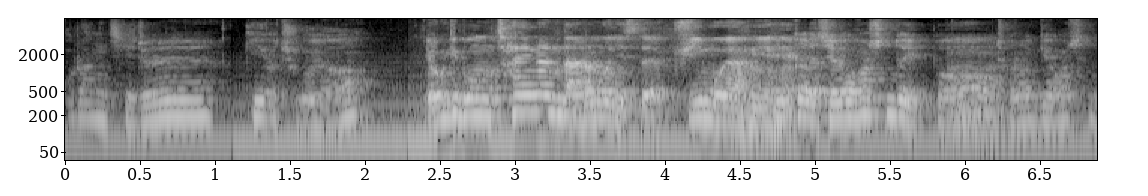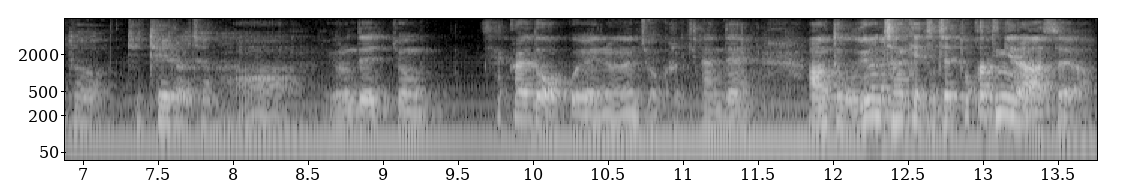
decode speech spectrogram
꼬랑지를 끼워주고요. 여기 보면 차이는 나는 건 있어요. 귀 모양이. 그러니까 제가 훨씬 더 이뻐. 어. 저런 게 훨씬 더 디테일하잖아. 어 이런데 좀 색깔도 없고 얘는 좀 그렇긴 한데. 아무튼 우연찮게 진짜 똑같은 게 나왔어요.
